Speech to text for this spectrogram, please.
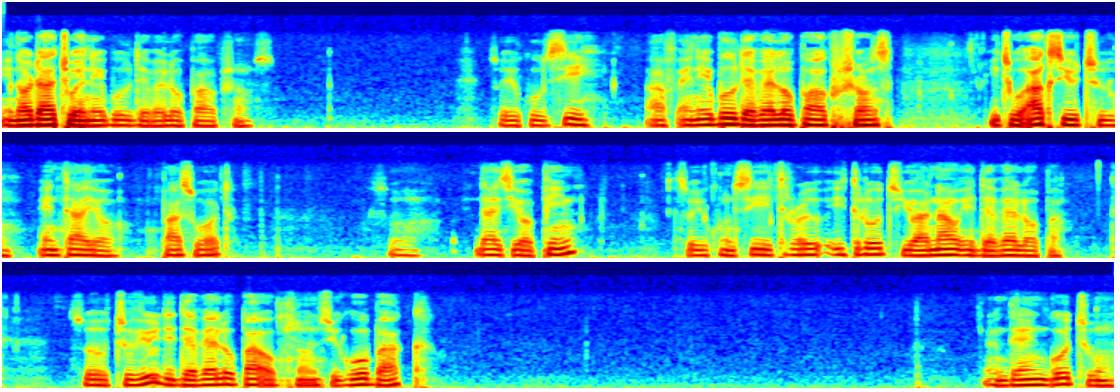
in order to enable developer options. So you could see I've enabled developer options. It will ask you to enter your password. So that is your pin so you can see it, it wrote you are now a developer. So to view the developer options you go back. And then go to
